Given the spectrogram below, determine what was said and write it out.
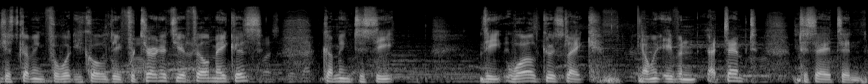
just coming for what he called the fraternity of filmmakers, coming to see the Wild Goose Lake. I won't even attempt to say it in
